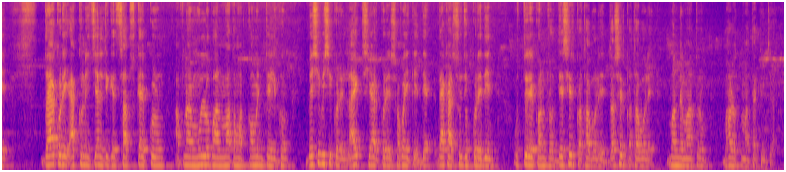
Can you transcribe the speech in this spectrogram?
দয়া করে এখনই চ্যানেলটিকে সাবস্ক্রাইব করুন। আপনার মূল্যবান মতামত কমেন্টে লিখুন। বেশি বেশি করে লাইক, শেয়ার করে সবাইকে দেখার সুযোগ করে দিন। উত্তরে কণ্ঠ দেশের কথা বলে, দশের কথা বলে বন্দে মাতরম ভারত মাতা কি জয়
